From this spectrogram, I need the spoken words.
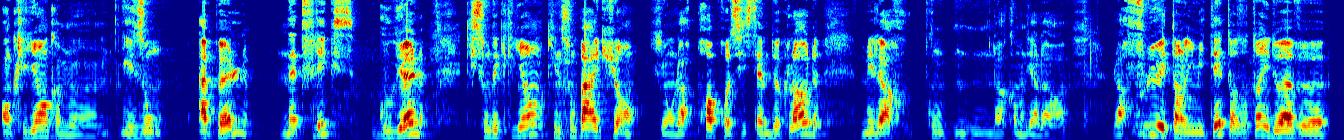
en clients, comme euh, ils ont Apple, Netflix, Google, qui sont des clients qui ne sont pas récurrents, qui ont leur propre système de cloud, mais leur, leur flux étant limité, de temps en temps, ils doivent euh,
